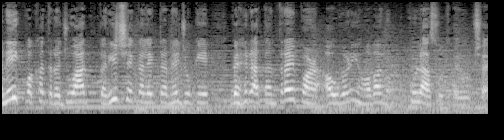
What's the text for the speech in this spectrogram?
અનેક વખત રજૂઆત કરી છે કલેક્ટરને જો કે બહેરા તંત્રએ પણ અવગણી હોવાનો ખુલાસો થયો છે.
